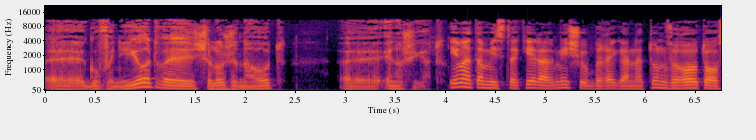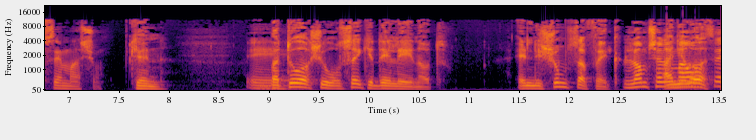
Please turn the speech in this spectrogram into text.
אה, גופניות ושלוש הנאות אה, אנושיות. אם אתה מסתכל על מישהו ברגע נתון ורואה אותו עושה משהו. כן. אה, בטוח שהוא עושה כדי ליהנות. אין לי שום ספק. לא משנה מה לא, הוא עושה.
